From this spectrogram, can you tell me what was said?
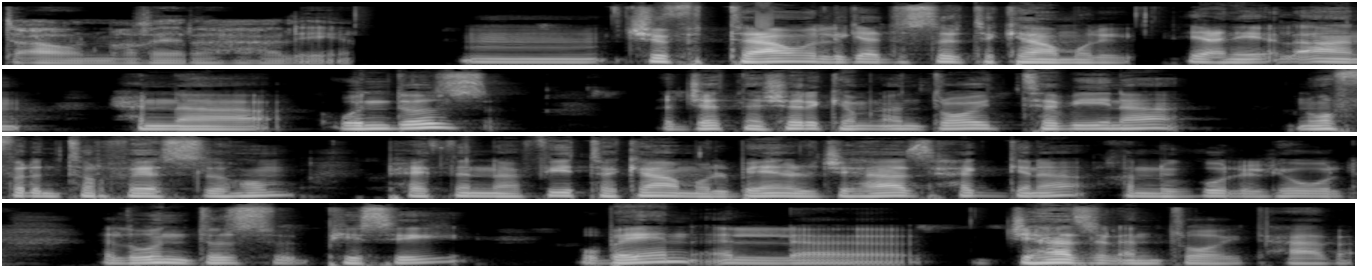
تتعاون مع غيرها حاليا. شوف التعاون اللي قاعد يصير تكاملي، يعني الآن إحنا ويندوز جتنا شركة من اندرويد تبينا نوفر interface لهم بحيث انه في تكامل بين الجهاز حقنا خلينا نقول اللي هو الويندوز PC وبين الجهاز الاندرويد هذا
